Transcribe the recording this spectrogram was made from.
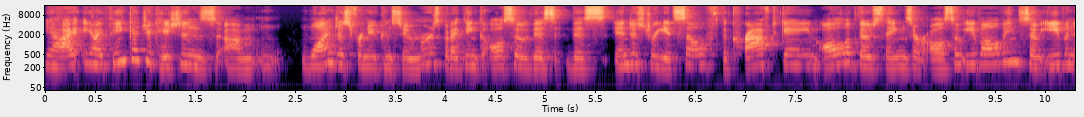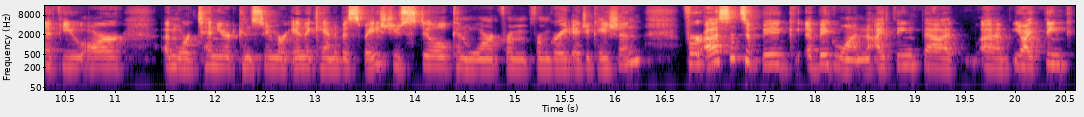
Yeah i you know i think education's um, one just for new consumers but i think also this this industry itself the craft game all of those things are also evolving. So even if you are a more tenured consumer in the cannabis space you still can warrant from from great education. For us it's a big a big one. I think that um, you know i think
